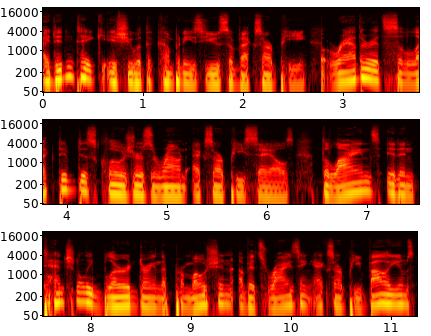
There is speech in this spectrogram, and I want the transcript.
I didn't take issue with the company's use of XRP, but rather its selective disclosures around XRP sales, the lines it intentionally blurred during the promotion of its rising XRP volumes,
